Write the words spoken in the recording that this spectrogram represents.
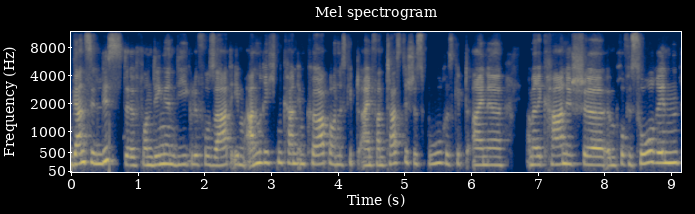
ganze Liste von Dingen, die Glyphosat eben anrichten kann im Körper. Und es gibt ein fantastisches Buch. Es gibt eine amerikanische ähm, Professorin,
